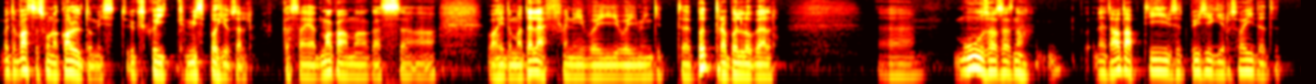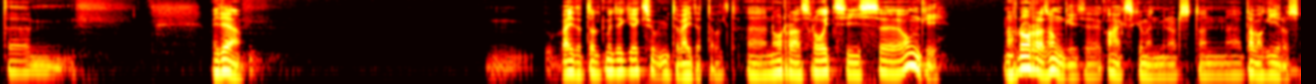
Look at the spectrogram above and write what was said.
ma ütlen, vastassuuna kaldumist, ükskõik mis põhjusel, kas sa jääd magama, kas sa vahid oma telefoni või, või mingit põtra põllu peal, muus osas noh, need adaptiivsed püsikiirushoidjad, et ma ei tea, väidetavalt muidugi, eks ju, mitte väidetavalt, äh, Norras, Rootsis äh, ongi, noh, Norras ongi see kaheksakümmend minu arust on äh, tavakiirus.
